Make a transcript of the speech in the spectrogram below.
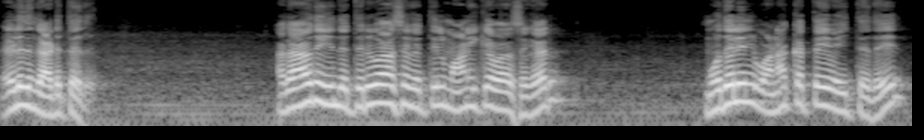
எழுதுங்க அடுத்தது. அதாவது இந்த திருவாசகத்தில் மாணிக்க வாசகர் முதலில் வணக்கத்தை வைத்தது.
